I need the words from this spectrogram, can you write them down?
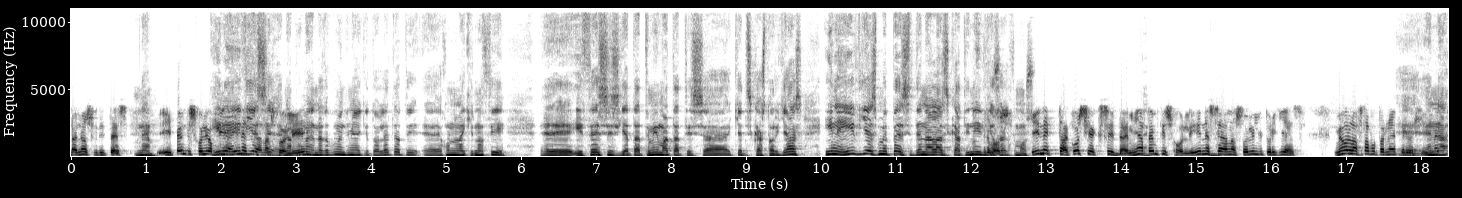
660 νέους φοιτητές. Ναι. Η πέμπτη σχολή, οποία είναι, είναι σε αναστολή. Να, πούμε, να το πούμε τη μια και το λέτε, ότι ε, έχουν ανακοινωθεί ε, οι θέσεις για τα τμήματα της, ε, και της Καστοριάς. Είναι ίδιες με πέρσι, δεν αλλάζει κάτι, είναι ίδιος αριθμός. Είναι 760. Μια ναι. πέμπτη σχολή είναι σε αναστολή λειτουργίας με όλα αυτά που περνάει η περιοχή. Ε, ένα,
